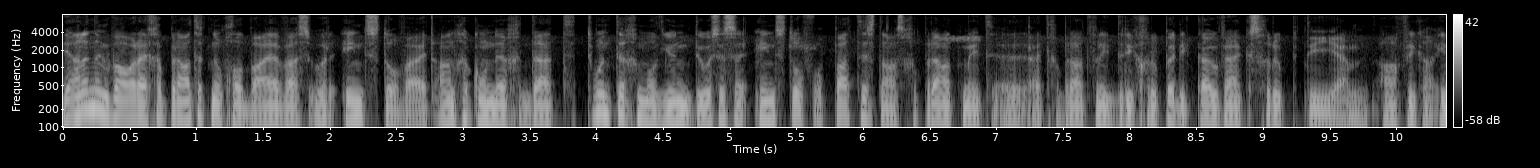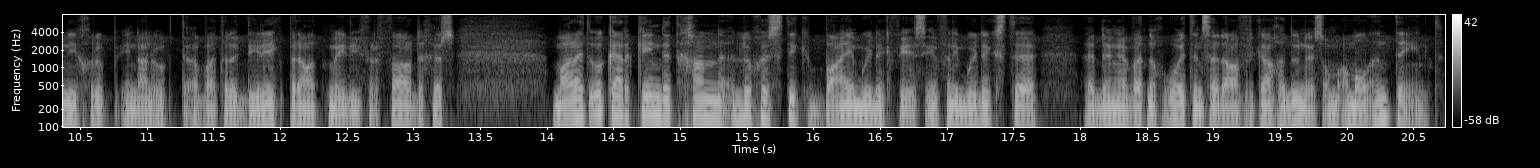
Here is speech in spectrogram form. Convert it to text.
Die ander ding waaroor hy gepraat het nogal baie was oor entstof. Hy het aangekondig dat 20 miljoen dosisse entstof op pad is. Daar's gepraat met uh, uitgepraat van die drie groepe, die Covax groep, die um, Afrika Unie groep en dan ook wat hulle direk praat met die vervaardigers. Maar hy het ook erken dit gaan logistiek baie moeilik wees. Een van die moeilikste uh, dinge wat nog ooit in Suid-Afrika gedoen is om almal in te ent.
